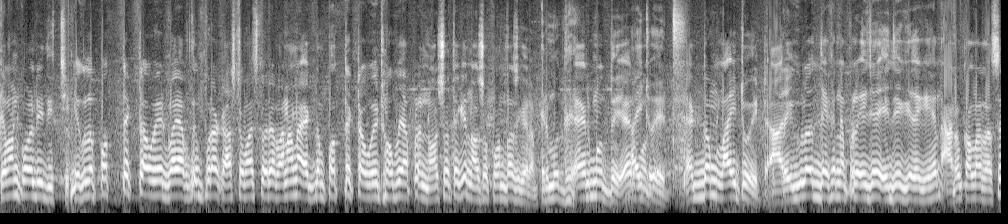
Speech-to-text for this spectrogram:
কেমন কোয়ালিটি দিচ্ছি। এগুলো প্রত্যেকটা ওয়েট ভাই একদম পুরো কাস্টমাইজ করে বানানো একদম প্রত্যেকটা ওয়েট হবে আপনার নশো থেকে নশো পঞ্চাশ গ্রাম। এর মধ্যে? এর মধ্যে একদম লাইট ওয়েট আর এগুলো দেখেন আপনার এই যে এই যে দেখেন আরও কালার আছে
